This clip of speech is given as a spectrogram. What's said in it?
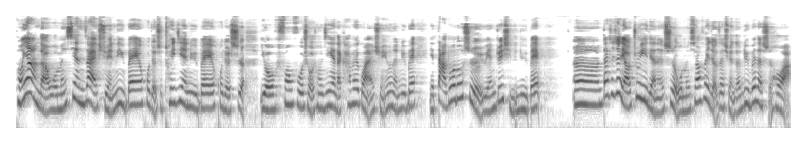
同样的，我们现在选滤杯，或者是推荐滤杯，或者是有丰富手冲经验的咖啡馆选用的滤杯，也大多都是圆锥形的滤杯。嗯，但是这里要注意一点的是，我们消费者在选择滤杯的时候啊，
